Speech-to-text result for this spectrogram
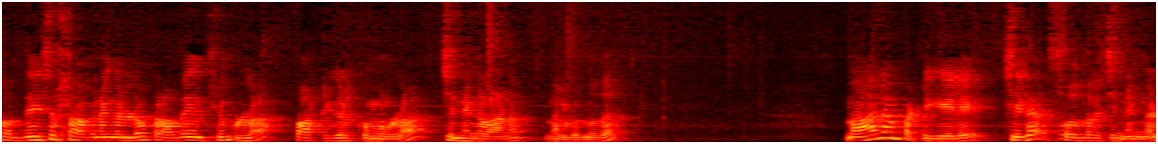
തദ്ദേശ സ്ഥാപനങ്ങളിലോ പ്രാതിനിധ്യമുള്ള പാർട്ടികൾക്കുമുള്ള ചിഹ്നങ്ങളാണ് നൽകുന്നത്. നാലാം പട്ടികയിലെ ചില സ്വതന്ത്ര ചിഹ്നങ്ങൾ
